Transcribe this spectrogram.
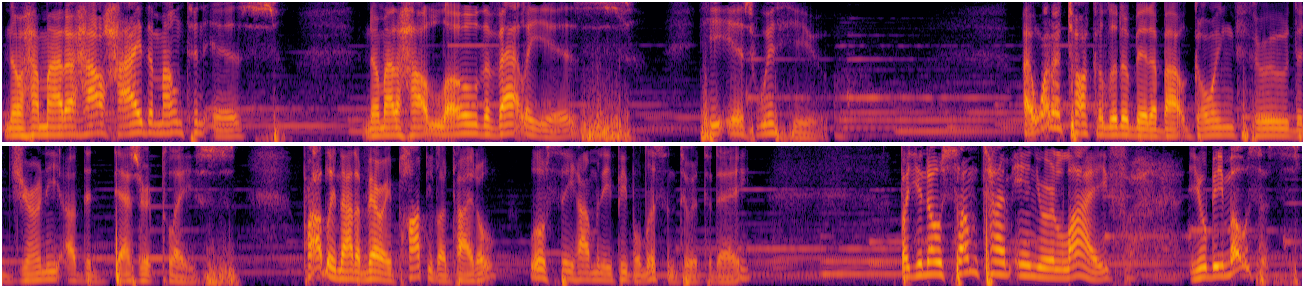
no matter how high the mountain is no matter how low the valley is, He is with you. I want to talk a little bit about going through the journey of the desert place. Probably not a very popular title. We'll see how many people listen to it today. But you know, sometime in your life, you'll be Moses.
